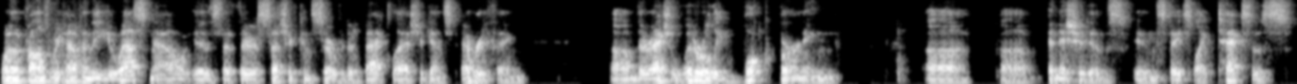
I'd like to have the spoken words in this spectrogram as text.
one of the problems we have in the US now is that there's such a conservative backlash against everything. Um, they're actually literally book burning uh, uh, initiatives in states like Texas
